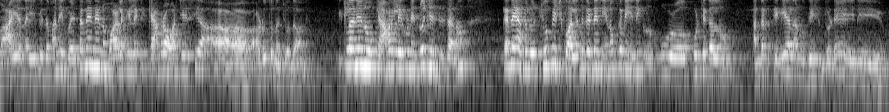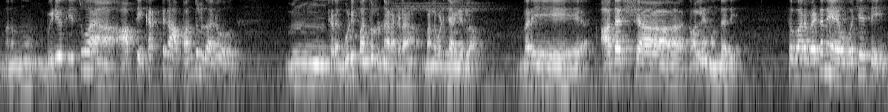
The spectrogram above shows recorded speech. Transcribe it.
రాయన వేపిద్దామని వెంటనే నేను వాళ్ళకి వెళ్ళకి కెమెరా ఆన్ చేసి అడుగుతున్నా చూద్దామని. ఇట్లా నేను కెమెరా లేకుండా ఎన్నో చేసేసాను. కానీ అసలు చూపించుకోవాలి. ఎందుకంటే నేను ఒక్కని ఎన్ని పూడ్చగలను? అందరికి తెలియాలనే ఉద్దేశంతో ఇది మనం వీడియో తీస్తూ ఆ- ఆపితే కరెక్ట్గా ఆ పంతులు గారు ఇక్కడ గుడి పంతులు ఉన్నారు అక్కడ బండ్లగూడ జాగీర్లో. మరి ఆదర్శ కాలనీ ఉంది అది. సో వారు వెంటనే వచ్చేసి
